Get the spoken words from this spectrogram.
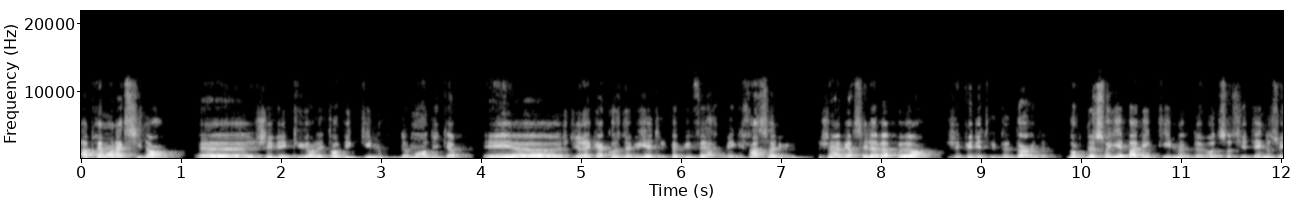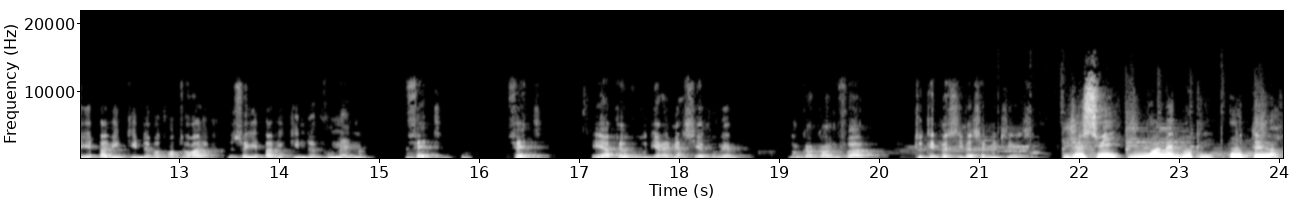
Après mon accident, euh, j'ai vécu en étant victime de mon handicap. Et euh, je dirais qu'à cause de lui, il y a des trucs que je pu faire, mais grâce à lui, j'ai inversé la vapeur, j'ai fait des trucs de dingue. Donc ne soyez pas victime de votre société, ne soyez pas victime de votre entourage, ne soyez pas victime de vous-même. Faites, faites. Et après, vous vous direz merci à vous-même. Donc encore une fois, tout est possible à celui qui ose. Je suis Mohamed Bouclé, auteur,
